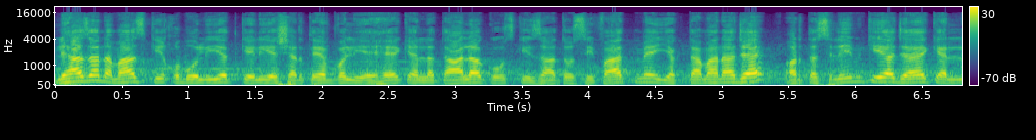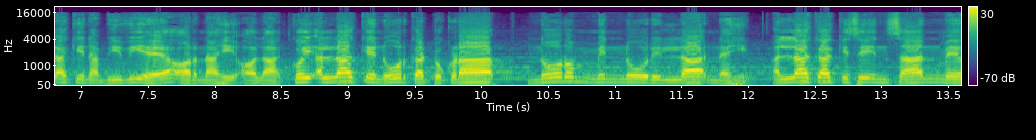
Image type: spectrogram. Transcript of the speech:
لہٰذا نماز کی قبولیت کے لیے شرط اول یہ ہے کہ اللہ تعالیٰ کو اس کی ذات و صفات میں یکتا مانا جائے اور تسلیم کیا جائے کہ اللہ کی نہ بیوی ہے اور نہ ہی اولاد۔ کوئی اللہ کے نور کا ٹکڑا نور من نور اللہ نہیں۔ اللہ کا کسی انسان میں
